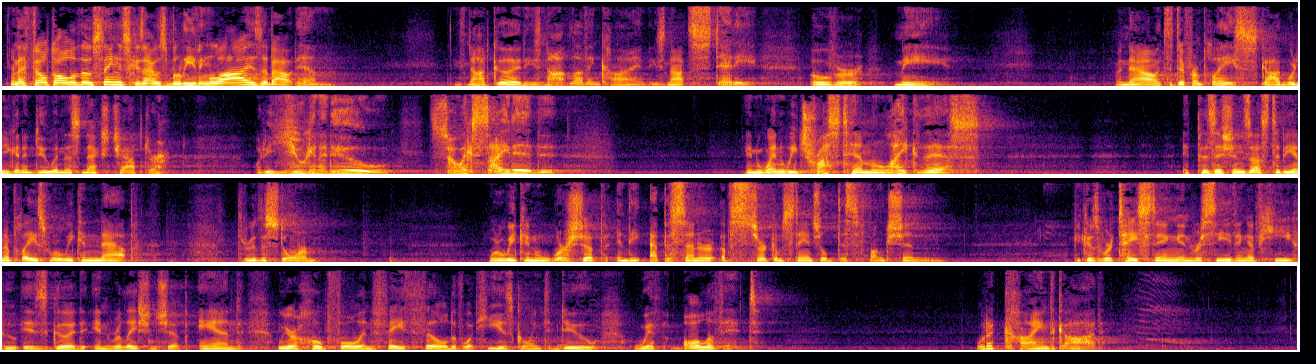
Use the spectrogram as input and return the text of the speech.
And I felt all of those things because I was believing lies about him. He's not good. He's not loving kind. He's not steady over me. But now it's a different place. God, what are you going to do in this next chapter? What are you going to do? So excited. And when we trust Him like this, it positions us to be in a place where we can nap through the storm, where we can worship in the epicenter of circumstantial dysfunction, because we're tasting and receiving of He who is good in relationship, and we are hopeful and faith filled of what He is going to do with all of it. What a kind God.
